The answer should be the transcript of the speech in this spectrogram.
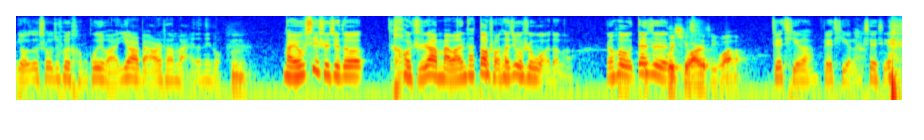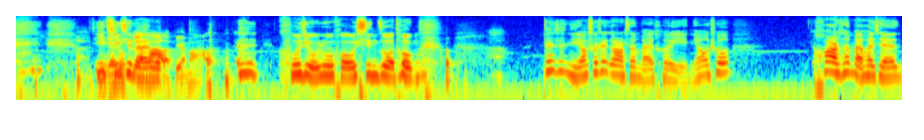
有的时候就会很贵嘛，一二百、二三百的那种。嗯，买游戏是觉得好值啊，买完它到手它就是我的了。然后但是鬼泣玩了几关了？别提了，别提了，谢谢。一提起来骂了，别骂了。苦酒入喉，心作痛。但是你要说这个二三百可以，你要说花二三百块钱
